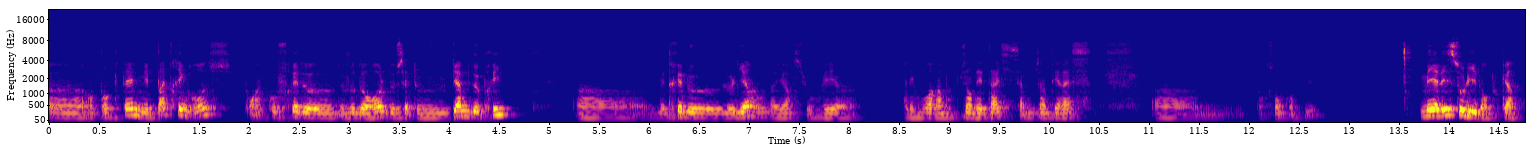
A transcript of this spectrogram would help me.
euh, en tant que telle n'est pas très grosse pour un coffret de, jeu de rôle de cette gamme de prix. je mettrai le, lien hein, d'ailleurs si vous voulez aller voir un peu plus en détail si ça vous intéresse pour son contenu. Mais elle est solide en tout cas.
